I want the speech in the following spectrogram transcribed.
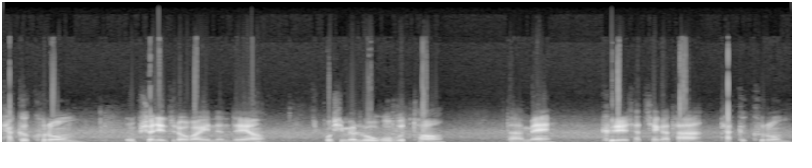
다크 크롬 옵션이 들어가 있는데요. 보시면 로고부터 그 다음에 그릴 자체가 다 다크 크롬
